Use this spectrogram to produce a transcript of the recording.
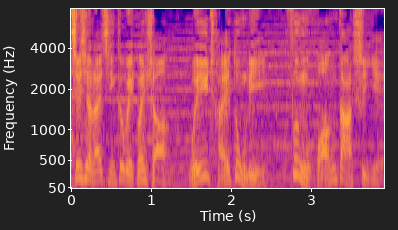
接下来，请各位观赏潍柴动力凤凰大视野。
